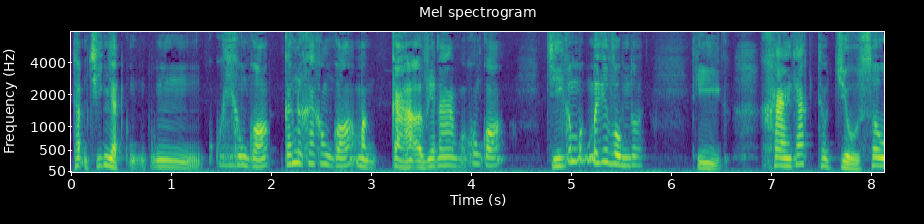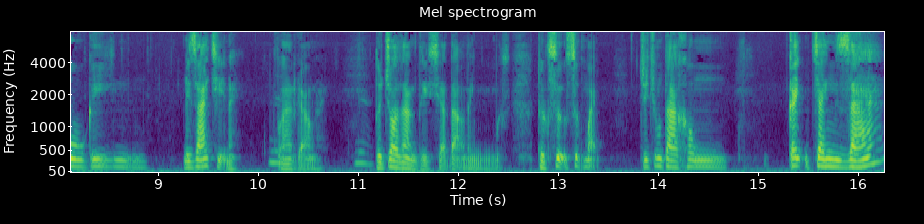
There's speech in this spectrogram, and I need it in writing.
thậm chí Nhật cũng, cũng, cũng không có, các nước khác không có mà cả ở Việt Nam cũng không có. Chỉ có mấy cái vùng thôi. Thì khai thác theo chiều sâu cái cái giá trị này của hạt gạo này. Dạ. Tôi cho rằng thì sẽ tạo thành thực sự sức mạnh chứ chúng ta không cạnh tranh giá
